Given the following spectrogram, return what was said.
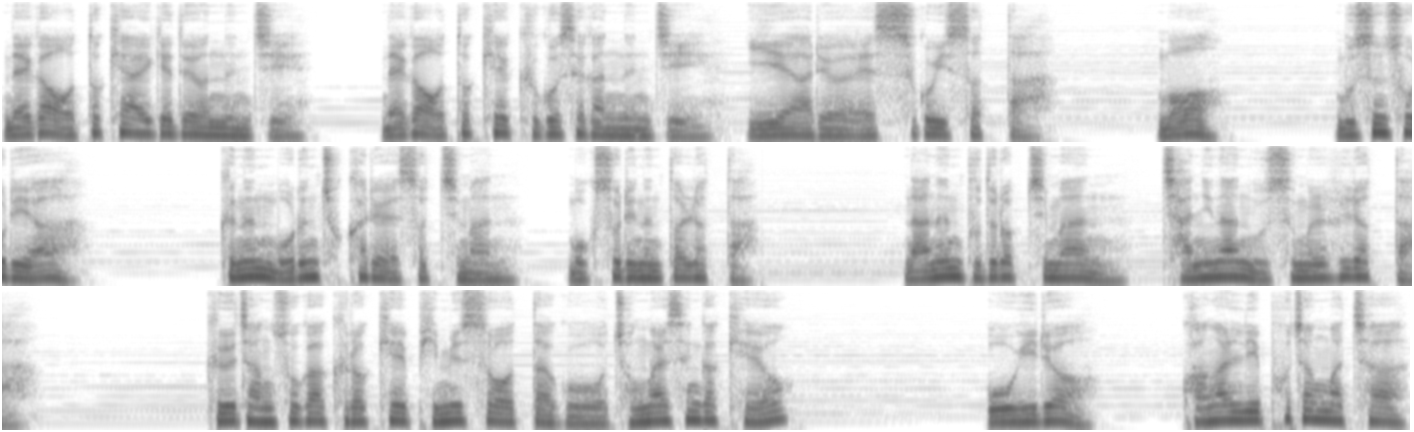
내가 어떻게 알게 되었는지, 내가 어떻게 그곳에 갔는지 이해하려 애쓰고 있었다. 뭐, 무슨 소리야? 그는 모른 척하려 애썼지만 목소리는 떨렸다. 나는 부드럽지만 잔인한 웃음을 흘렸다. 그 장소가 그렇게 비밀스러웠다고 정말 생각해요? 오히려 광안리 포장마차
